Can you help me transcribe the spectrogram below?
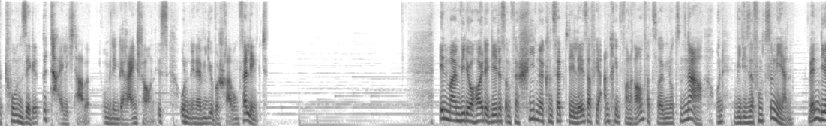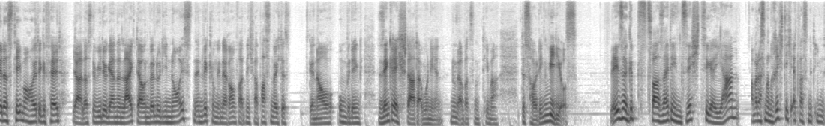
Photonsegel beteiligt habe. Unbedingt reinschauen, ist unten in der Videobeschreibung verlinkt. In meinem Video heute geht es um verschiedene Konzepte, die Laser für Antrieb von Raumfahrzeugen nutzen, na und wie diese funktionieren. Wenn dir das Thema heute gefällt, ja, lass dem Video gerne ein Like da und wenn du die neuesten Entwicklungen in der Raumfahrt nicht verpassen möchtest, genau unbedingt Senkrechtstarter abonnieren. Nun aber zum Thema des heutigen Videos. Laser gibt es zwar seit den 60er Jahren, aber dass man richtig etwas mit ihnen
